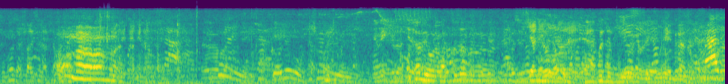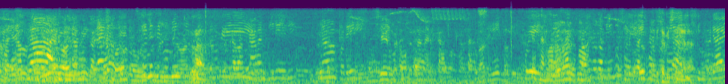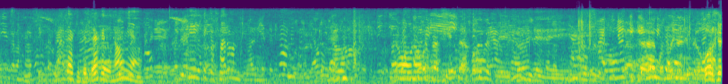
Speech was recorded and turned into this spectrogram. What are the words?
su cosa, yo la ni después el. En ese momento trabajaba en. No, por ahí. Fue piscinera. sin ¿Qué? ¿Traje de novia? ¿Qué? ¿Se casaron? No, me parece. No, es una fiesta. Solamente de... Uno está Jorge.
